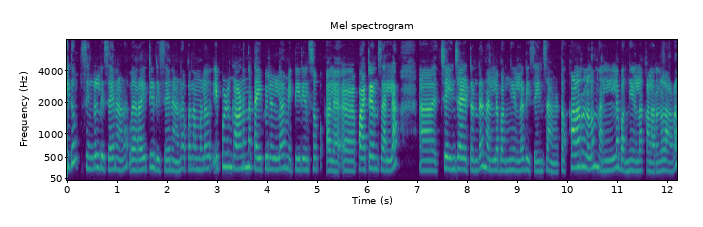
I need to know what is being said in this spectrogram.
ഇതും സിംഗിൾ ഡിസൈനാണ് വെറൈറ്റി ഡിസൈനാണ് അപ്പോൾ നമ്മൾ എപ്പോഴും കാണുന്ന ടൈപ്പിലുള്ള മെറ്റീരിയൽസ് അല്ല പാറ്റേൺസ് അല്ല ചേഞ്ച് ആയിട്ടുണ്ട്. നല്ല ഭംഗിയുള്ള ഡിസൈൻസ് ആണ് കേട്ടോ കളറുകളും നല്ല ഭംഗിയുള്ള കളറുകളാണ്.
